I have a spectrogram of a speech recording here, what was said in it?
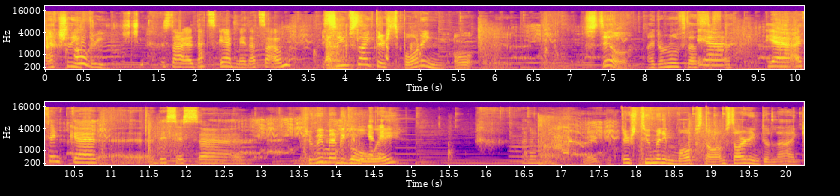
Actually, Oh. three. that that scared me. That sound. It seems like they're spawning all. Still, I don't know if that's. Yeah, yeah. I think uh, uh, this is. Uh, Should we maybe go away? I don't know. Maybe. There's too many mobs now. I'm starting to lag.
